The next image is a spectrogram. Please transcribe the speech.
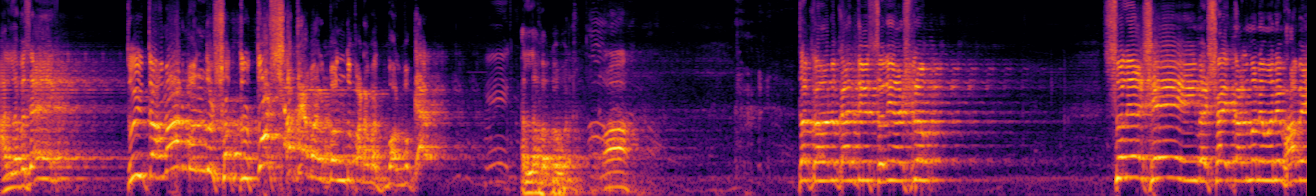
আল্লাহ বলছে "এই, তুই তো আমার বন্ধু শত্রু তোর সাথে আমার বন্ধু পাঠাবার বলব কেন? আল্লাহ পাক বলে তখন ওখান থেকে চলে আসলো। চলে আসে এইবার শয়তান মনে মনে ভাবে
